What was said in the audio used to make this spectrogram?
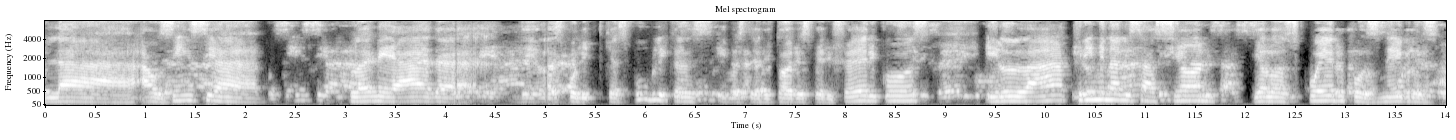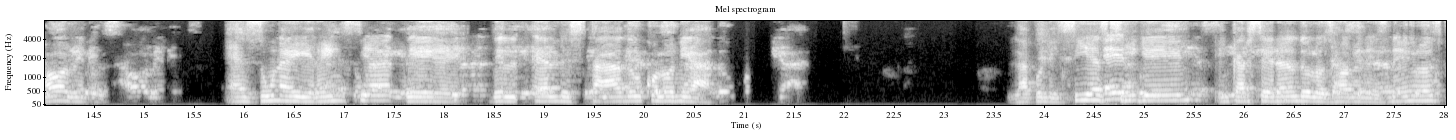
la ausencia planeada de las políticas públicas en los territorios periféricos y la criminalización de los cuerpos negros jóvenes es una herencia de, del el Estado colonial. La policía sigue encarcerando a los jóvenes negros.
